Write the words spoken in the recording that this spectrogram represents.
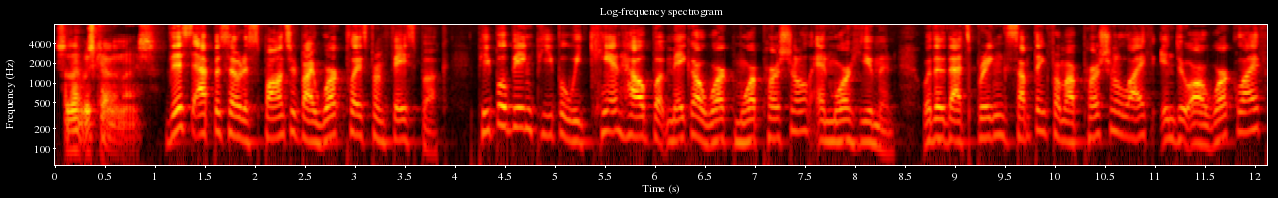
so that was kind of nice. This episode is sponsored by Workplace from Facebook. People being people, we can't help but make our work more personal and more human, whether that's bringing something from our personal life into our work life,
